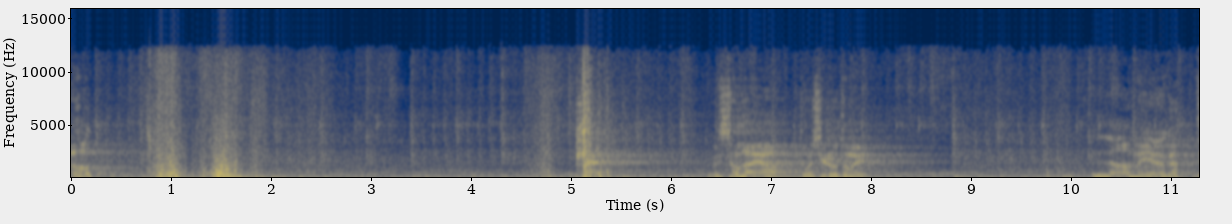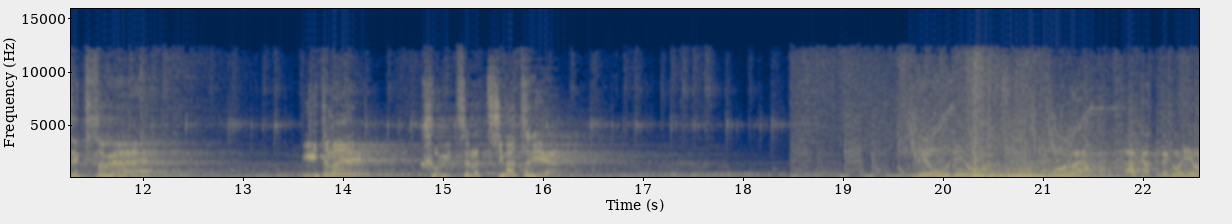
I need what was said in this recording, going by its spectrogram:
あ嘘だよ。ど素人め。なめやがってクソが。いたまえこいつら血祭りや。秒で終わらせほらかかってこいよ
